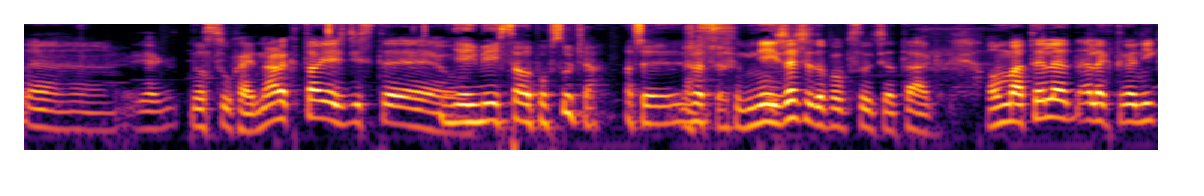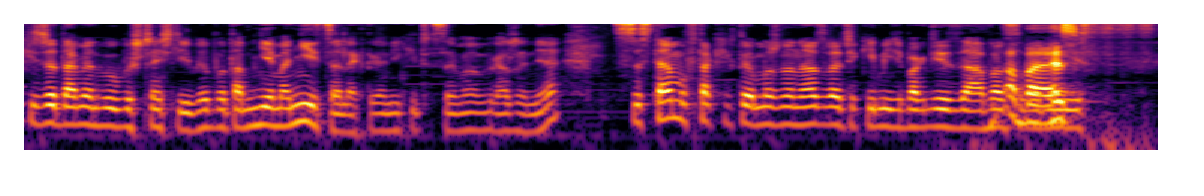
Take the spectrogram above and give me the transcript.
Eee, no słuchaj, no ale kto jeździ z tyłu? Mniej miejsca do popsucia, znaczy rzeczy. Mniej rzeczy do popsucia, tak. On ma tyle elektroniki, że Damian byłby szczęśliwy, bo tam nie ma nic elektroniki, czasem mam wrażenie. Z systemów takich, które można nazwać jakimiś bardziej zaawansowanymi. ABS.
